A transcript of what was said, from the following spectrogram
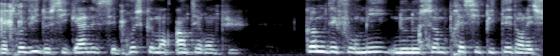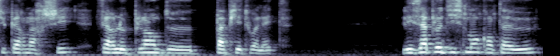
Notre vie de cigale s'est brusquement interrompue. Comme des fourmis, nous nous sommes précipités dans les supermarchés faire le plein de papier toilette. Les applaudissements, quant à eux,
